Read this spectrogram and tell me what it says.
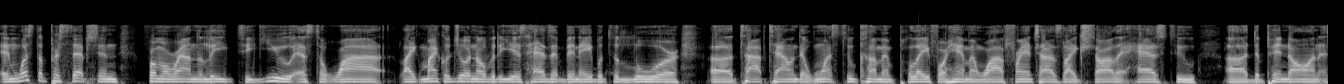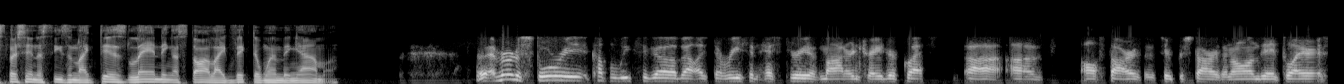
and what's the perception from around the league to you as to why, like Michael Jordan over the years, hasn't been able to lure uh, top talent that wants to come and play for him, and why a franchise like Charlotte has to uh, depend on, especially in a season like this, landing a star like Victor Wembanyama? I wrote a story a couple weeks ago about like the recent history of modern trade requests uh, of all stars and superstars and all NBA players.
